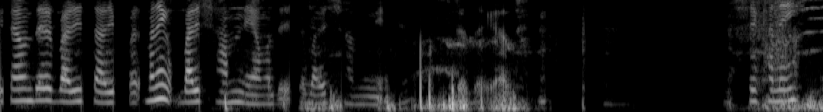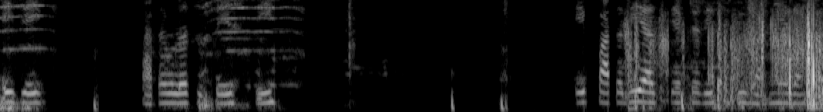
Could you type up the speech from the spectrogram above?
এটা আমাদের বাড়ির চারিপাশ মানে বাড়ির সামনে আমাদের, এটা বাড়ির সামনে। একটা জায়গা আছে। সেখানেই এই যে পাতাগুলো তুলতে এসেছি। এই পাতা দিয়ে আজকে একটা রেসিপি বানিয়ে দেখাবো।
